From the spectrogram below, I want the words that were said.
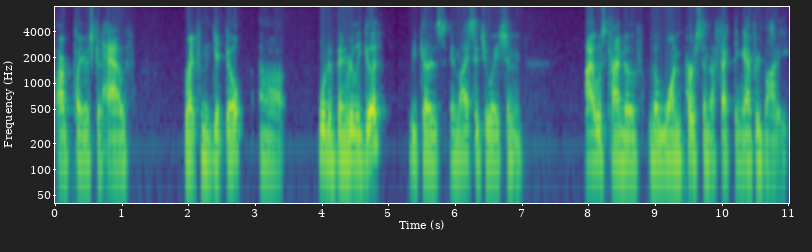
our players could have right from the get go uh, would have been really good because in my situation, I was kind of the one person affecting everybody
